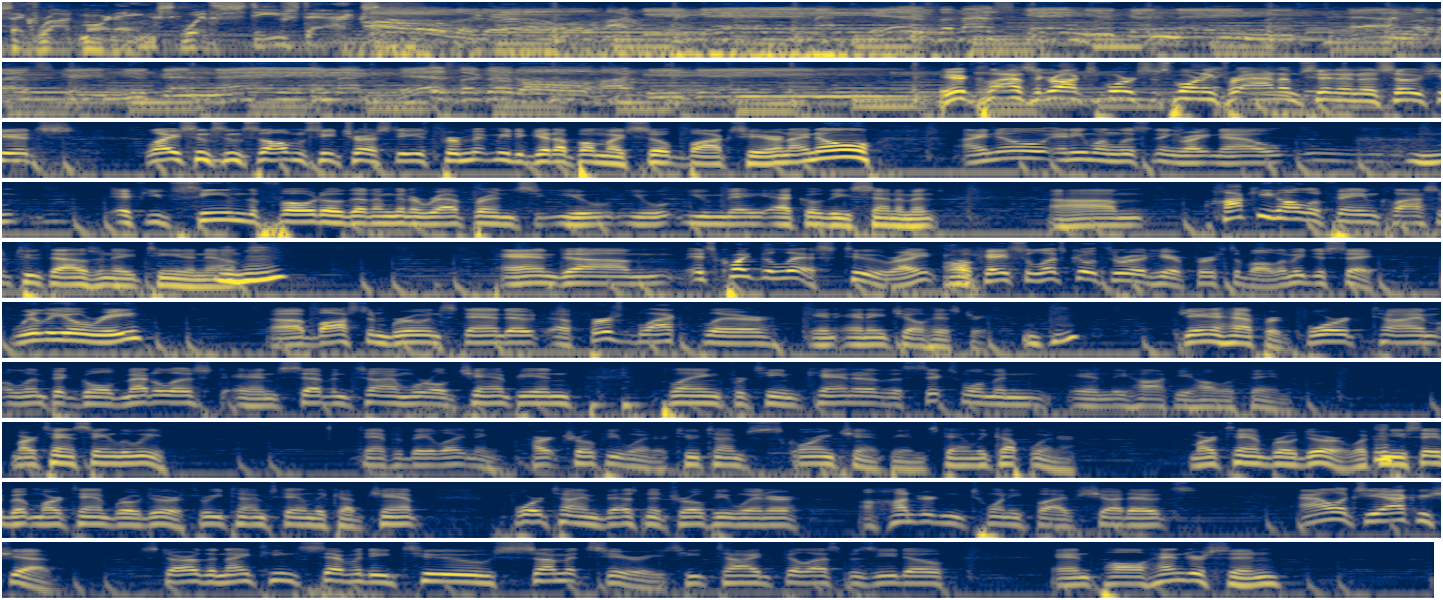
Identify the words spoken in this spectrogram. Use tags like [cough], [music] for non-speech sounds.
Classic Rock Mornings with Steve Stax. Oh, the good old hockey game is the best game you can name. And the best game you can name is the good old hockey game. Here at Classic Rock Sports this morning for Adamson and Associates, licensed insolvency trustees. Permit me to get up on my soapbox here, and I know, I know anyone listening right now, if you've seen the photo that I'm going to reference, you you you may echo these sentiments. Um, Hockey Hall of Fame class of 2018 announced. And um, it's quite the list, too, right? Okay, so let's go through it here. First of all, let me just say Willie O'Ree, uh, Boston Bruins standout, uh, first black player in NHL history. Jayna Hefford, four time Olympic gold medalist and seven time world champion, playing for Team Canada, the sixth woman in the Hockey Hall of Fame. Martin St. Louis, Tampa Bay Lightning, Hart Trophy winner, two time scoring champion, Stanley Cup winner. Martin Brodeur. What can you say about Martin Brodeur? Three time Stanley Cup champ, four time Vezina Trophy winner, 125 shutouts. Alex Yakushev, star of the 1972 Summit Series. He tied Phil Esposito and Paul Henderson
